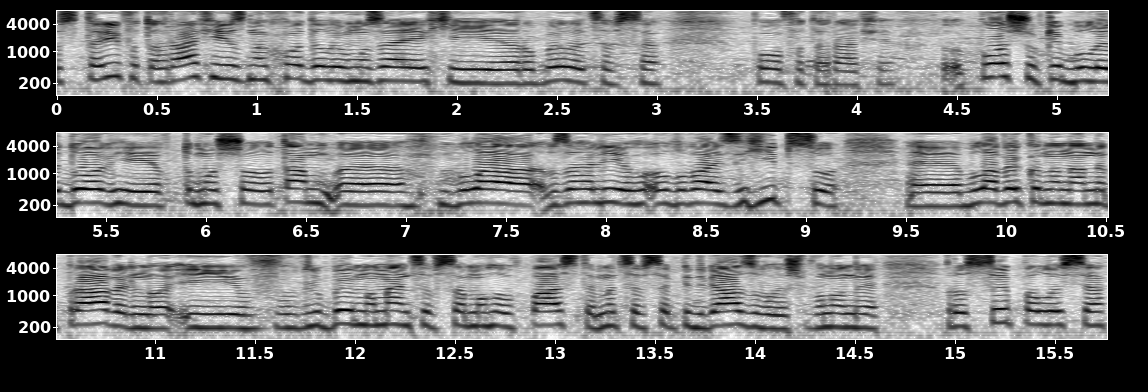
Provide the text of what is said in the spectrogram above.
старі фотографії знаходили в музеях і робили це все по фотографіях. Пошуки були довгі, тому що там е, була взагалі голова з гіпсу, е, була виконана неправильно, і в будь-який момент це все могло впасти. Ми це все підв'язували, щоб воно не розсипалося.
